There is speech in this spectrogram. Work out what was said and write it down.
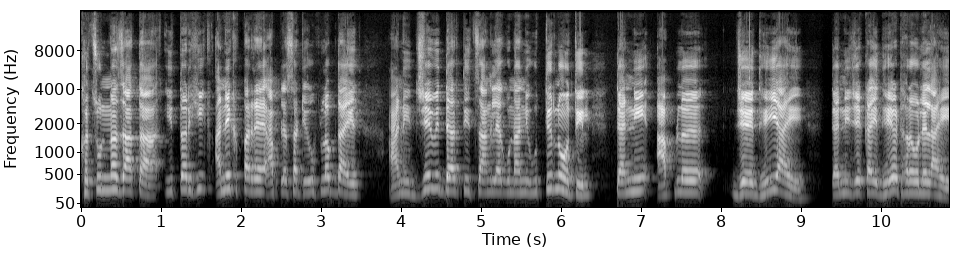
खचून न जाता इतरही अनेक पर्याय आपल्यासाठी उपलब्ध आहेत आणि जे विद्यार्थी चांगल्या गुणांनी उत्तीर्ण होतील त्यांनी आपलं जे ध्येय आहे त्यांनी जे काही ध्येय ठरवलेलं आहे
